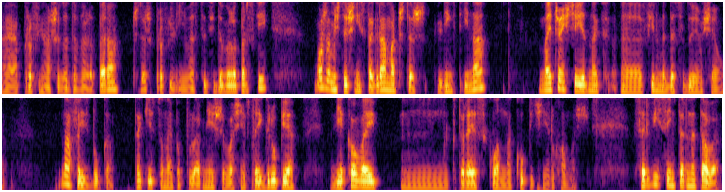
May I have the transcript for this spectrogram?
e, profil naszego dewelopera, czy też profil inwestycji deweloperskiej. Można mieć też Instagrama, czy też LinkedIna. Najczęściej jednak e, firmy decydują się na Facebooka. Tak jest to najpopularniejszy właśnie w tej grupie wiekowej, mm, która jest skłonna kupić nieruchomość. Serwisy internetowe.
